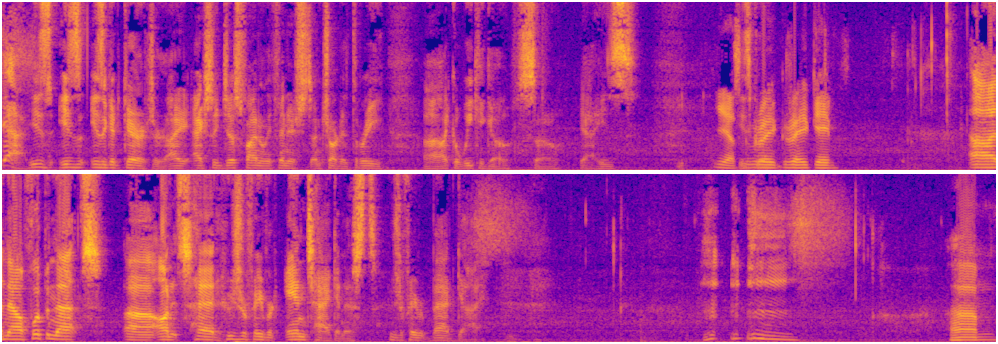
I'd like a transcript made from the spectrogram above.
yeah, he's he's he's a good character. I actually just finally finished Uncharted three uh, like a week ago. So yeah, he's Yes, He's great, great game. uh, now flipping that uh, on its head. Who's your favorite antagonist? Who's your favorite bad guy? Um,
